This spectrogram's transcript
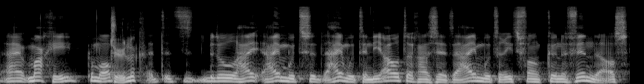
Hij mag hij, kom op. Tuurlijk. Het, het- ik bedoel, hij, hij, moet, hij moet in die auto gaan zitten. Hij moet er iets van kunnen vinden als,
